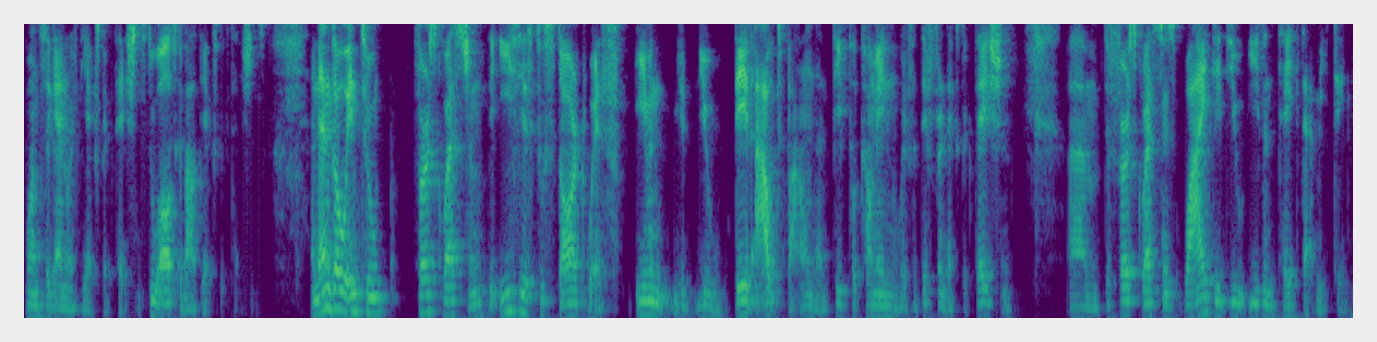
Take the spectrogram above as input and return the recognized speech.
once again with the expectations. Do ask about the expectations. And then go into first question, the easiest to start with even you you did outbound and people come in with a different expectation um, the first question is why did you even take that meeting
